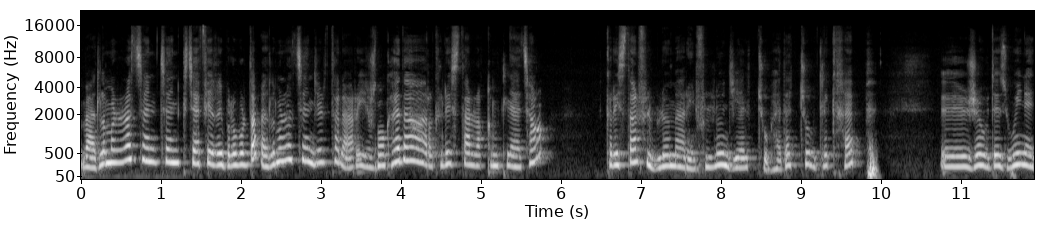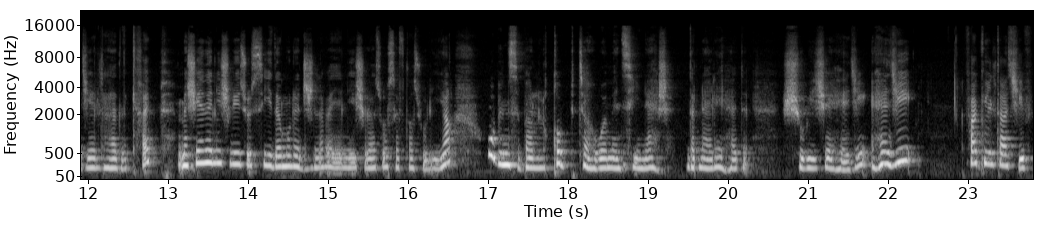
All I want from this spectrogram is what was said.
بعض المرات تنكتفي غير بالوردة بعض المرات تندير حتى العريش donc هذا كريستال رقم ثلاثة. كريستال في ال bleu marine في اللون ديال التوب. هذا التوب ديال الكريب آه، جودة زوينة ديال هذا الكريب. ماشي أنا اللي شريته السيدة الجلابه هي اللي شراتو صيفطاتو ليا. وبالنسبة للقب حتى هو ما نسيناهش. درنا عليه هاد الشويشة هادي. هادي facultative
